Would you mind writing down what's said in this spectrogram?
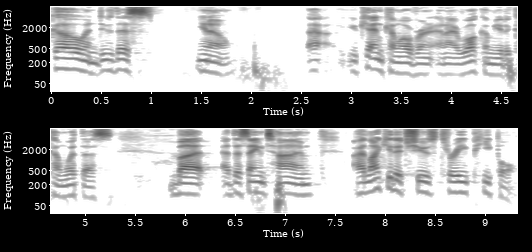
go and do this. You know, uh, you can come over, and I welcome you to come with us. But at the same time, I'd like you to choose three people,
